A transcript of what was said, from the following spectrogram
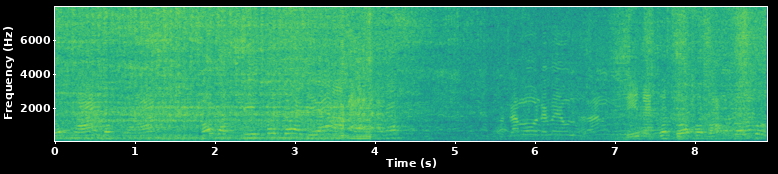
สงขลาสงขลาเขาจับทีมต้นด้วยเหนืออาบนะครับรามได้ไหมเอาลงกันดีแม็กรถสวนคนสามคนแล้วพวก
